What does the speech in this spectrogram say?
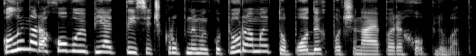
Коли нараховую 5 тисяч крупними купюрами, то подих починає перехоплювати.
